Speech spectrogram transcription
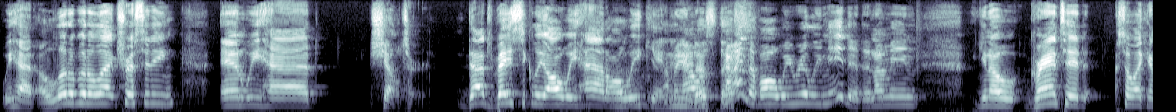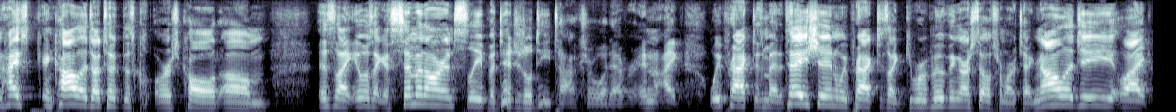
we had a little bit of electricity, and we had shelter. That's basically all we had all weekend. I mean, that that's- was that's- kind of all we really needed. And I mean, you know, granted, so like in high in college, I took this course called um, it's like it was like a seminar in sleep, a digital detox or whatever. And like we practice meditation, we practice like removing ourselves from our technology, like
